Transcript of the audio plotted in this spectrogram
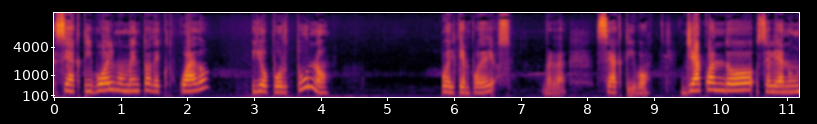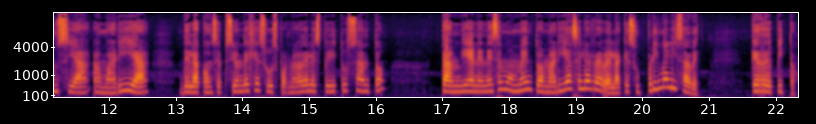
se activó el momento adecuado y oportuno o el tiempo de Dios, ¿verdad? Se activó. Ya cuando se le anuncia a María de la concepción de Jesús por medio del Espíritu Santo, también en ese momento a María se le revela que su prima Elizabeth, que repito,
